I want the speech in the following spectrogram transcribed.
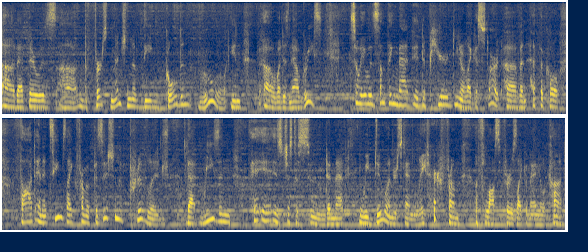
uh, that there was uh, the first mention of the Golden Rule in uh, what is now Greece. So it was something that it appeared, you know, like a start of an ethical thought, and it seems like from a position of privilege, that reason is just assumed, and that we do understand later from philosophers like Immanuel Kant,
